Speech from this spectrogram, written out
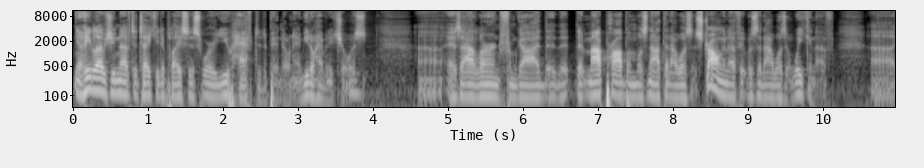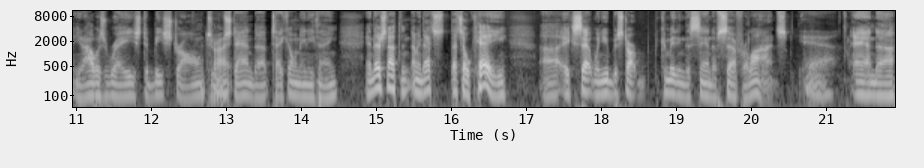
you know, He loves you enough to take you to places where you have to depend on Him. You don't have any choice. Uh, as I learned from God, that, that, that, my problem was not that I wasn't strong enough; it was that I wasn't weak enough. Uh, you know, I was raised to be strong, that's to right. stand up, take on anything, and there's nothing. I mean, that's that's okay, uh, except when you start committing the sin of self reliance. Yeah. And uh,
